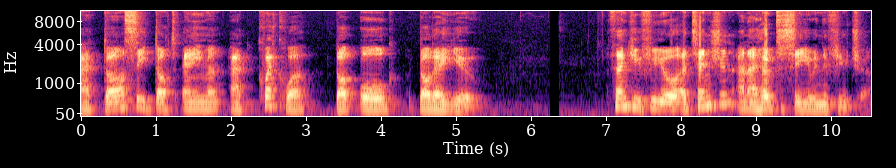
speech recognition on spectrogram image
at darcy.amon at quecwa.org.au. Thank you for your attention and I hope to see you in the future.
